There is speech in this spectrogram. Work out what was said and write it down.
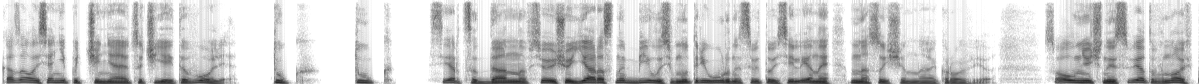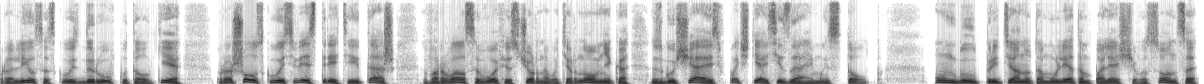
Казалось, они подчиняются чьей-то воле. Тук, тук. Сердце Данна все еще яростно билось внутри урны Святой Селены, насыщенная кровью. Солнечный свет вновь пролился сквозь дыру в потолке, прошел сквозь весь третий этаж, ворвался в офис черного терновника, сгущаясь в почти осязаемый столб. Он был притянут амулетом палящего солнца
